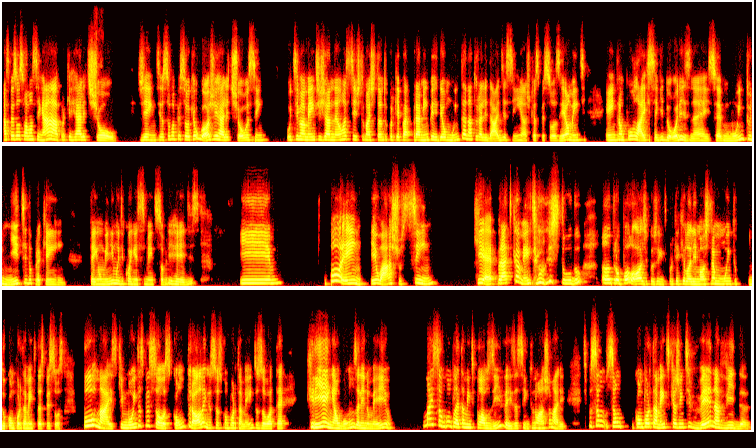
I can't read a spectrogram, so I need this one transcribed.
As pessoas falam assim, ah, porque reality show. Gente, eu sou uma pessoa que eu gosto de reality show, assim. Ultimamente já não assisto mais tanto, porque para mim perdeu muita naturalidade, assim. Acho que as pessoas realmente entram por likes, seguidores, né? Isso é muito nítido para quem tem um mínimo de conhecimento sobre redes. E, porém, eu acho sim que é praticamente um estudo antropológico, gente, porque aquilo ali mostra muito do comportamento das pessoas. Por mais que muitas pessoas controlem os seus comportamentos ou até criem alguns ali no meio, mas são completamente plausíveis, assim, tu não acha, Mari? Tipo, são, são comportamentos que a gente vê na vida.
